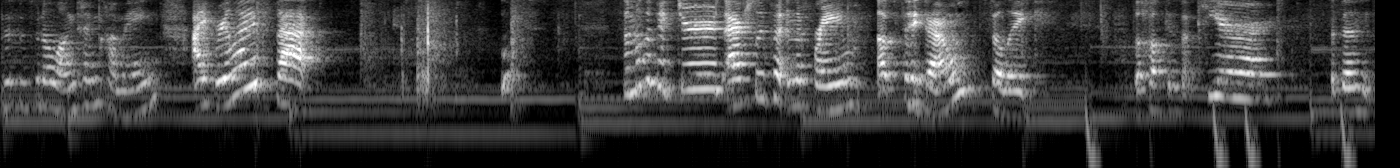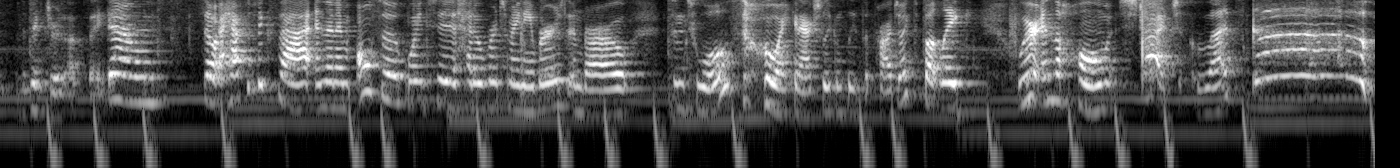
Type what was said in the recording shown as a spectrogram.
This has been a long time coming. I realized that, oops, some of the pictures I actually put in the frame upside down. So like the hook is up here, but then the picture is upside down. So I have to fix that and then I'm also going to head over to my neighbors and borrow some tools so I can actually complete the project. But like we're in the home stretch. Let's go!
